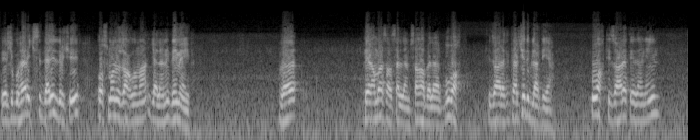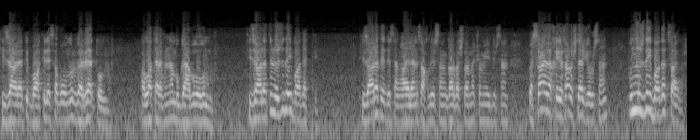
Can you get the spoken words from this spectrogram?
Deyir ki, bu hər ikisi dəlildir ki, Osman öz ağlına gələni deməyib. Və Peyğəmbər s.ə.v sahabələr bu vaxt ticarəti tərk ediblər deyə, bu vaxt ticarət edənin ticarəti batil hesab olunur və rədd olunur. Allah tərəfindən bu qəbul olunmur. Ticarətin özü də ibadətdir. Ticarət edirsən, ailəni saxlayırsan, qardaşlarına kömək edirsən və s. xeyrxalq işlər görürsən, bunun özü də ibadət sayılır.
